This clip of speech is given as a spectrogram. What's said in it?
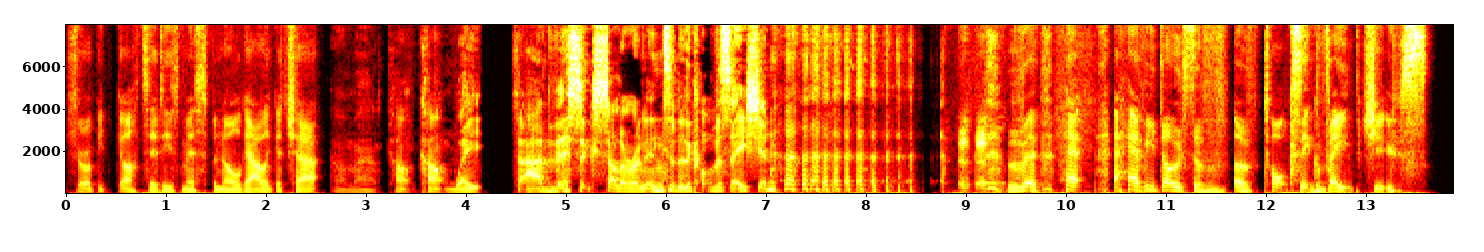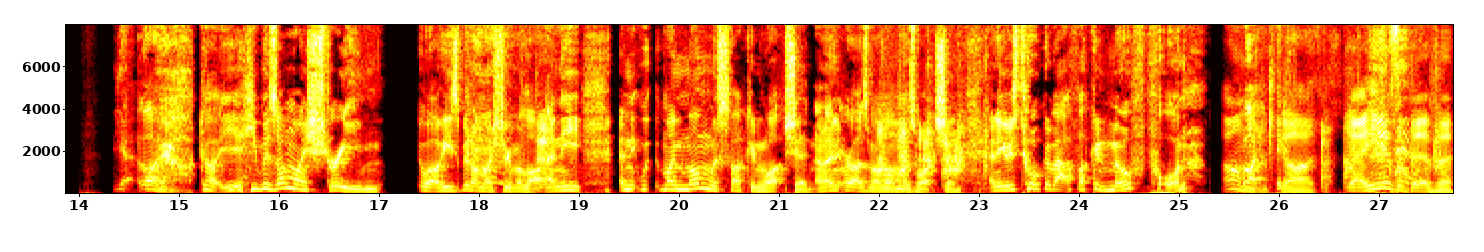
Sure, I'll be gutted. He's missed the Noel Gallagher chat. Oh man, can't can't wait to add this accelerant into the conversation. The- he- a heavy dose of, of toxic vape juice. Yeah, like oh God, he he was on my stream. Well, he's been on my stream a lot, and he and it, my mum was fucking watching, and I didn't realize my mum was watching, and he was talking about fucking milf porn. Oh my Like- god! Yeah, he is a bit of a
